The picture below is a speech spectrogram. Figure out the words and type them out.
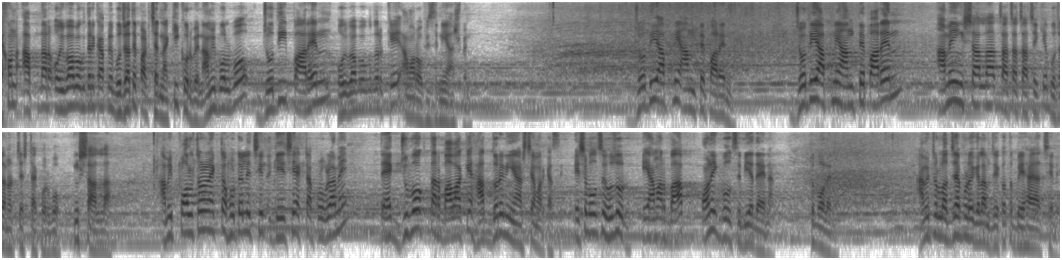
এখন আপনার অভিভাবকদেরকে আপনি বোঝাতে পারছেন না, কি করবেন? আমি বলব, যদি পারেন, অভিভাবকদেরকে আমার অফিসে নিয়ে আসবেন। যদি আপনি আনতে পারেন, যদি আপনি আনতে পারেন, আমি ইনশাআল্লাহ চাচা চাচিকে বোঝানোর চেষ্টা করব, ইনশাআল্লাহ। আমি পল্টনের একটা হোটেলে গিয়েছি একটা প্রোগ্রামে এক যুবক তার বাবাকে হাত ধরে নিয়ে আসছে আমার কাছে। এসে বলছে, হুজুর এই আমার বাপ অনেক বলছে, বিয়ে দেয় না। তো বলেন। আমি তো লজ্জায় পড়ে গেলাম যে কত বেহায়া ছেলে।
